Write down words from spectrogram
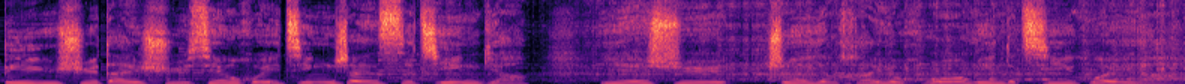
必须带许仙回金山寺静养，也许这样还有活命的机会呀。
